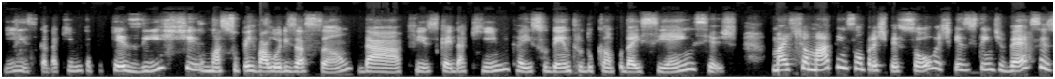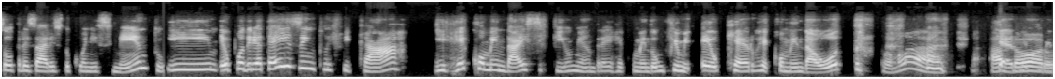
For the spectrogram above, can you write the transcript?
física, da química, porque existe uma supervalorização da física e da química, isso dentro do campo das ciências, mas chamar atenção para as pessoas que existem diversas outras áreas do conhecimento, e eu poderia até exemplificar e recomendar esse filme. André recomendou um filme, eu quero recomendar outro. Vamos lá, adoro.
